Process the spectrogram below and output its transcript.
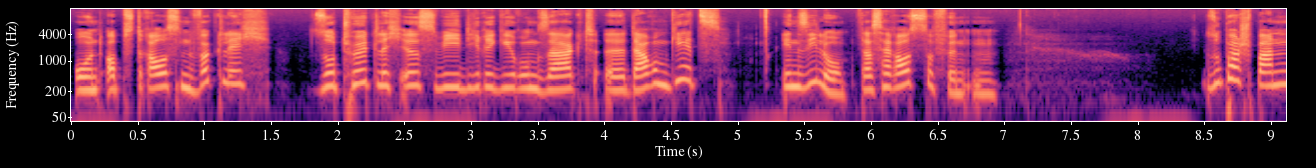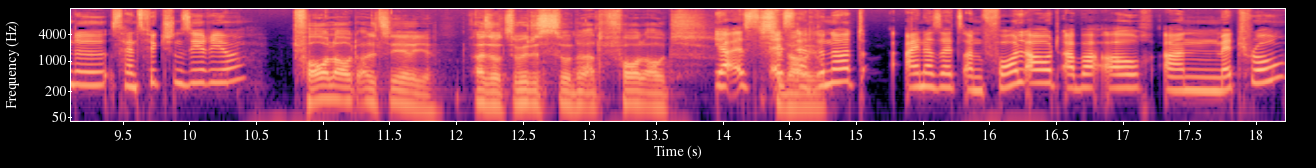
und ob es draußen wirklich so tödlich ist, wie die Regierung sagt, äh, darum geht's in Silo, das herauszufinden. Super spannende Science-Fiction-Serie. Fallout als Serie. Also zumindest so eine Art Fallout. Ja, es, es erinnert einerseits an Fallout, aber auch an Metro.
